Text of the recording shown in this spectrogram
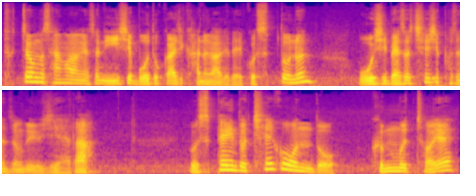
특정 상황에서는 25도까지 가능하게 되어 있고 습도는 50에서 70% 정도 유지해라. 그리고 스페인도 최고 온도 근무처에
